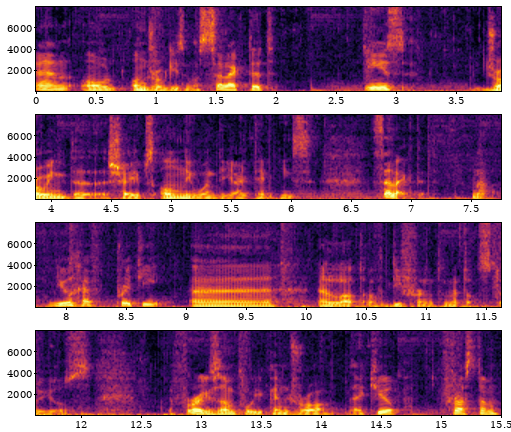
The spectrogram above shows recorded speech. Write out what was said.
And onDrawGizmos selected is drawing the shapes only when the item is selected. Now, you have pretty uh, a lot of different methods to use. For example, you can draw a cube, frustum,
